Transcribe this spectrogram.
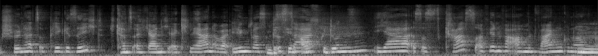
Schönheits-OP-Gesicht. Ich kann es euch gar nicht erklären, aber irgendwas Ein bisschen ist da. aufgedunsen. Ja, es ist krass, auf jeden Fall auch mit Wangenknochen Mhm.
